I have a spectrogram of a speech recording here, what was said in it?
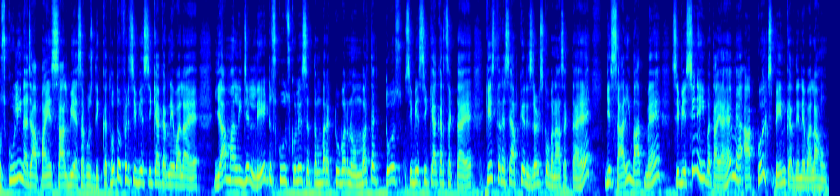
स्कूल ही ना जा पाए, इस साल भी ऐसा कुछ दिक्कत हो तो फिर सीबीएसई क्या करने वाला है? या मान लीजिए लेट स्कूल खुले सितंबर, अक्टूबर, नवंबर तक तो सीबीएसई क्या कर सकता है? किस तरह से आपके रिजल्ट्स को बना सकता है? ये सारी बात मैं सीबीएसई ने ही बताया है, मैं आपको एक्सप्लेन कर देने वाला हूँ।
